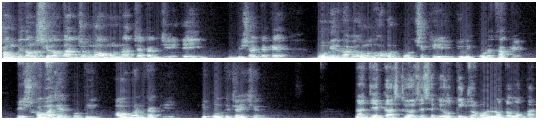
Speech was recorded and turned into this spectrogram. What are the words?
সংবেদনশীলতার জন্য অমরনাথ চ্যাটার্জি এই বিষয়টাকে গভীরভাবে অনুধাবন করছে কি? যদি করে থাকে, এই সমাজের প্রতি আহ্বানটা কি? কি বলতে চাইছেন? না, যে কাজটি হয়েছে সেটি অতি জঘন্যতম কাজ।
